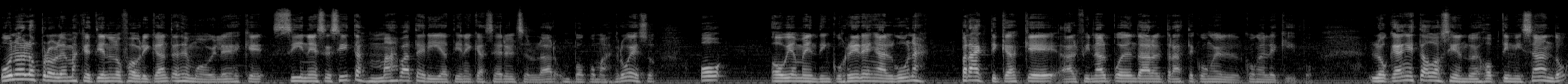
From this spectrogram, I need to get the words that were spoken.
Uno de los problemas que tienen los fabricantes de móviles es que si necesitas más batería, tiene que hacer el celular un poco más grueso o obviamente incurrir en algunas prácticas que al final pueden dar al traste con el, con el equipo. Lo que han estado haciendo es optimizando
